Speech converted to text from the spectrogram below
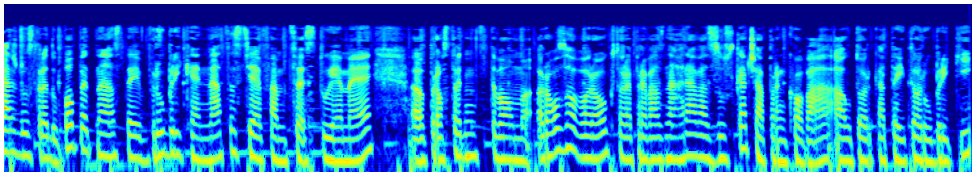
Každú stredu po 15. v rubrike Na ceste FM cestujeme e, prostredníctvom rozhovorov, ktoré pre vás nahráva Zuzka Čaprnková, autorka tejto rubriky.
